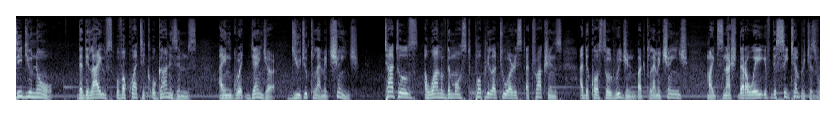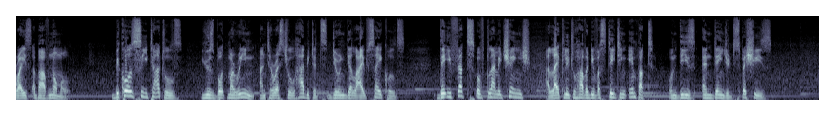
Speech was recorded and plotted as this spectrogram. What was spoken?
Did you know that the lives of aquatic organisms are in great danger due to climate change? Turtles are one of the most popular tourist attractions at the coastal region, but climate change might snatch that away if the sea temperatures rise above normal. Because sea turtles use both marine and terrestrial habitats during their life cycles, the effects of climate change are likely to have a devastating impact on these endangered species.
